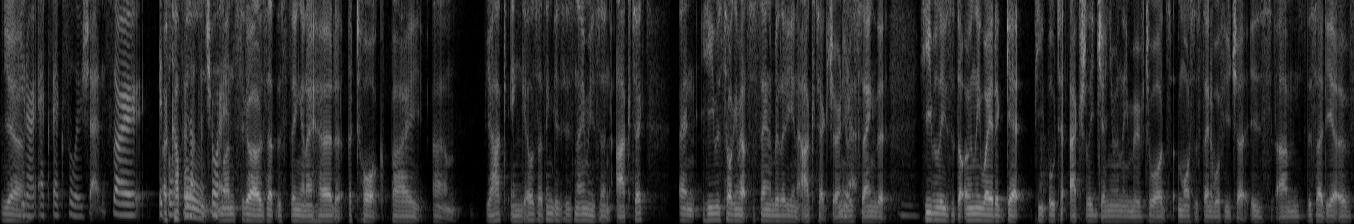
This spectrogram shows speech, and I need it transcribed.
Yeah. you know, XX solution. So it's a also couple that's a choice. months ago, I was at this thing and I heard a talk by um, Bjarke Ingels, I think is his name. He's an architect, and he was talking about sustainability in architecture, and he was saying that he believes that the only way to get people to actually genuinely move towards a more sustainable future is um, this idea of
